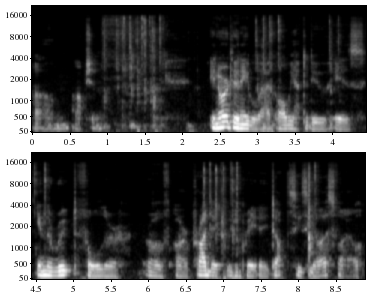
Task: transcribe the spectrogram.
um, option in order to enable that, all we have to do is in the root folder of our project, we can create a .ccls file.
